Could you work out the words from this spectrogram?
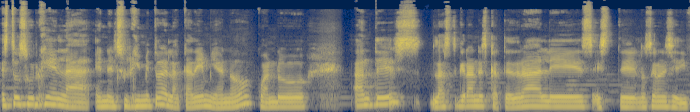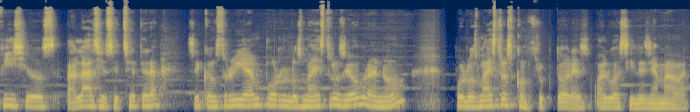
esto surge en, la, en el surgimiento de la academia, ¿no? Cuando antes las grandes catedrales, este, los grandes edificios, palacios, etcétera, se construían por los maestros de obra, ¿no? Por los maestros constructores, o algo así les llamaban.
